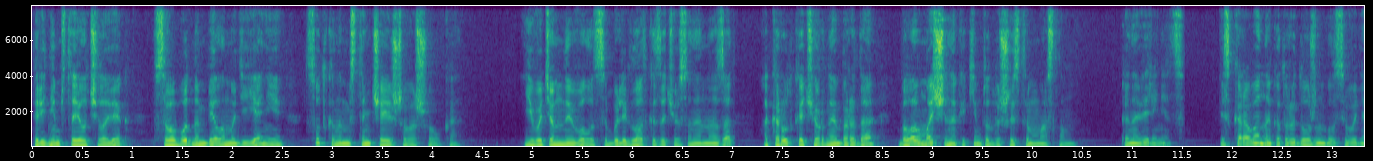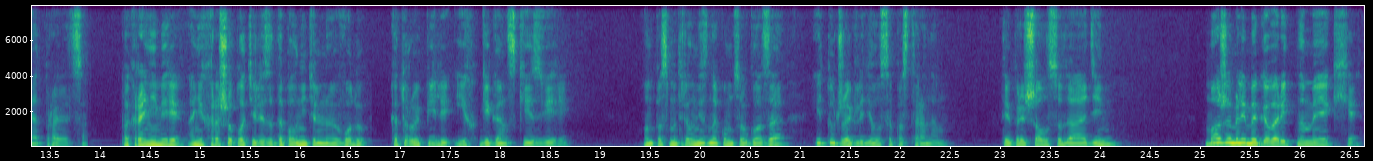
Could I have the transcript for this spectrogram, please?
Перед ним стоял человек в свободном белом одеянии, сотканном из тончайшего шелка. Его темные волосы были гладко зачесаны назад, а короткая черная борода была умащена каким-то душистым маслом. Коноверенец. Из каравана, который должен был сегодня отправиться. По крайней мере, они хорошо платили за дополнительную воду, которую пили их гигантские звери. Он посмотрел незнакомцу в глаза и тут же огляделся по сторонам. «Ты пришел сюда один?» «Можем ли мы говорить на Меекхе?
